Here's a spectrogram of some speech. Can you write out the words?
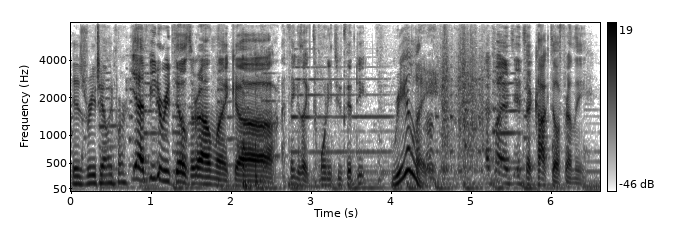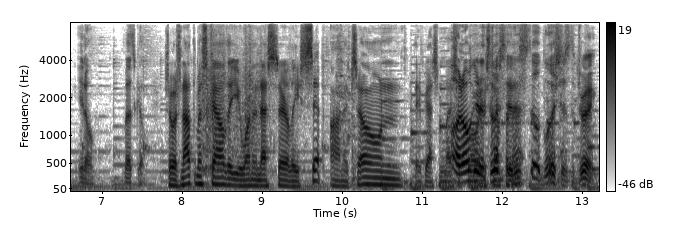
is retailing for? Yeah, Vida retails around like uh, I think it's like twenty two fifty. Really? That's why it's, it's a cocktail friendly, you know, mezcal. So it's not the mezcal that you want to necessarily sip on its own. They've got some nice. Oh, don't get it twisted. It's still delicious to drink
